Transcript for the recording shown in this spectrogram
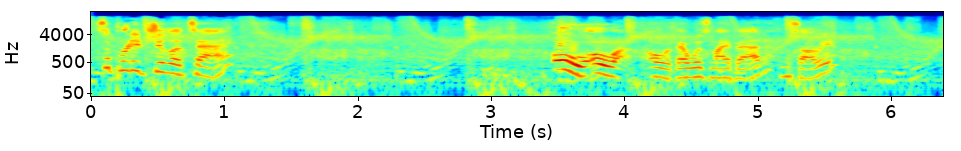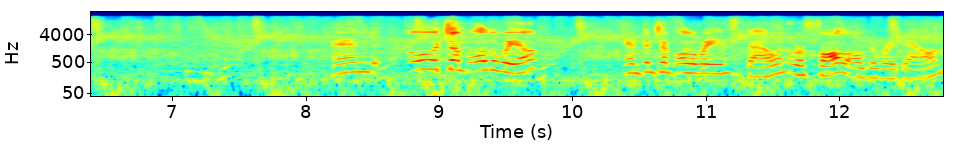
it's a pretty chill attack. Oh, oh, oh, that was my bad. I'm sorry. And, oh, jump all the way up. And then jump all the way down, or fall all the way down.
